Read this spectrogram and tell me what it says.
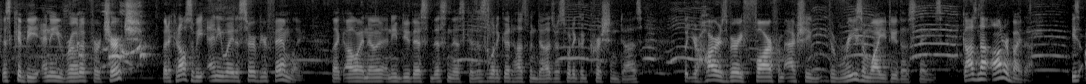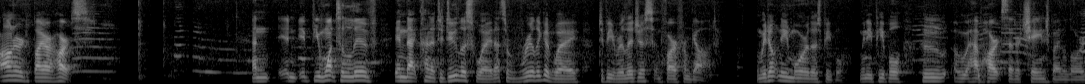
this could be any rota for church, but it can also be any way to serve your family like, oh, I know I need to do this and this and this because this is what a good husband does, or this is what a good Christian does. But your heart is very far from actually the reason why you do those things. God's not honored by that, He's honored by our hearts. And, and if you want to live in that kind of to do list way, that's a really good way to be religious and far from God. And we don't need more of those people. We need people who, who have hearts that are changed by the Lord,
